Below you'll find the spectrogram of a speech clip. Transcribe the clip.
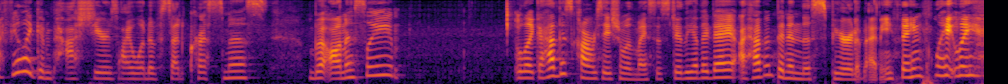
I feel like in past years I would have said Christmas, but honestly, like I had this conversation with my sister the other day. I haven't been in the spirit of anything lately.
